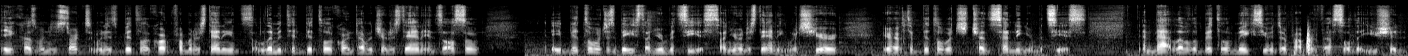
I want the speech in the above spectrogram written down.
Because when you start, when it's bittul from understanding, it's a limited bittul according to how much you understand. It's also a bittul which is based on your mitzias, on your understanding. Which here you have the bittul which transcending your mitzias. And that level of bittul makes you into a proper vessel that you should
